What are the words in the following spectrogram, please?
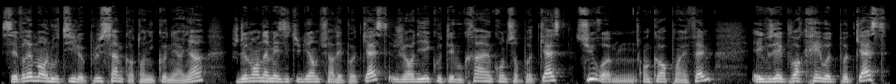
c'est vraiment l'outil le plus simple quand on n'y connaît rien. Je demande à mes étudiants de faire des podcasts. Je leur dis, écoutez, vous créez un compte sur podcast, sur euh, encore.fm, et vous allez pouvoir créer votre podcast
